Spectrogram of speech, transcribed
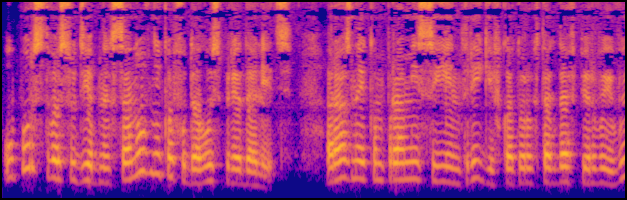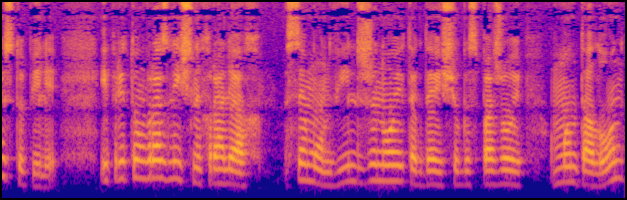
Упорство судебных сановников удалось преодолеть. Разные компромиссы и интриги, в которых тогда впервые выступили, и притом в различных ролях Семон Виль с женой, тогда еще госпожой Монталон,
